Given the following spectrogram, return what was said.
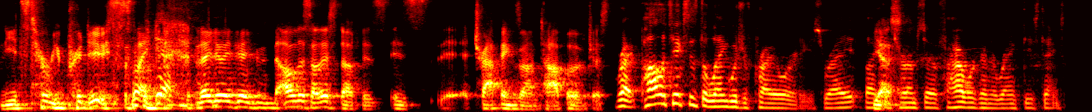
needs to reproduce. like, yeah. like, all this other stuff is is trappings on top of just right. Politics is the language of priorities, right? Like yes. in terms of how we're going to rank these things.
